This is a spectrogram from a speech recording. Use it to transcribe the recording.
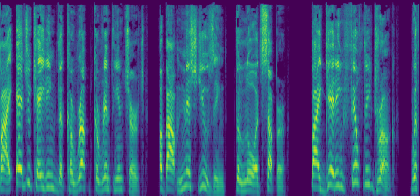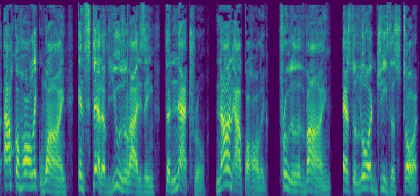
by educating the corrupt Corinthian church about misusing the Lord's Supper by getting filthy drunk with alcoholic wine instead of utilizing the natural, non alcoholic fruit of the vine as the Lord Jesus taught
